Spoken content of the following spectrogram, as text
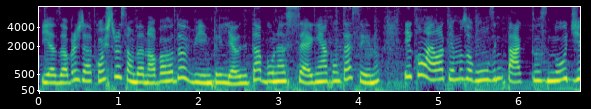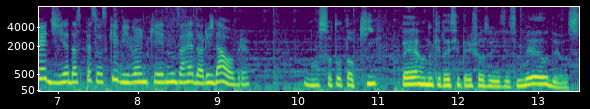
E as obras da construção da nova rodovia entre Ilhéus e Tabuna seguem acontecendo e com ela temos alguns impactos no dia a dia das pessoas que vivem aqui nos arredores da obra. Nossa, total, que inferno que tá esse trecho às vezes, meu Deus.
